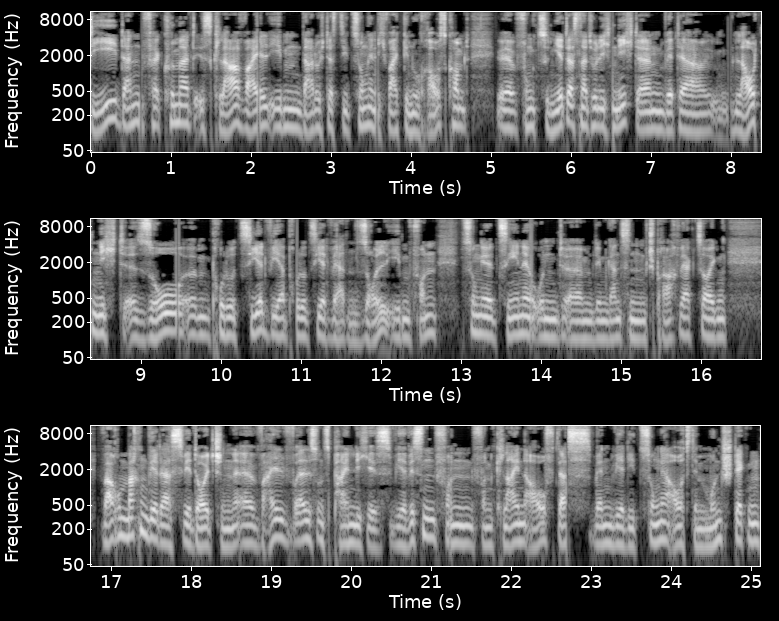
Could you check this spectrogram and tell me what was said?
D dann verkümmert, ist klar, weil eben dadurch, dass die Zunge nicht weit genug rauskommt, äh, funktioniert das natürlich nicht. Dann wird der Laut nicht äh, so ähm, produziert, wie er produziert werden soll, eben von Zunge, Zähne und ähm, dem ganzen Sprachwerkzeugen. Warum machen wir das, wir Deutschen? Äh, weil, weil es uns peinlich ist. Wir wissen von, von klein auf, dass wenn wir die Zunge aus dem Mund stecken,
